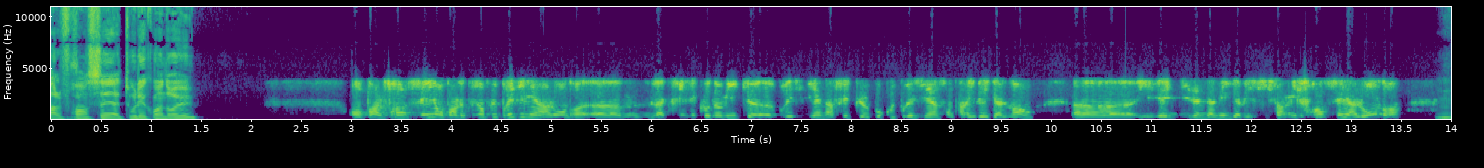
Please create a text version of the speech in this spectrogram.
parle français à tous les coins de rue? On parle français, on parle de plus en plus brésilien à Londres. Euh, la crise économique brésilienne a fait que beaucoup de Brésiliens sont arrivés également. Euh, il y a une dizaine d'années, il y avait 600 000 Français à Londres. Mm.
